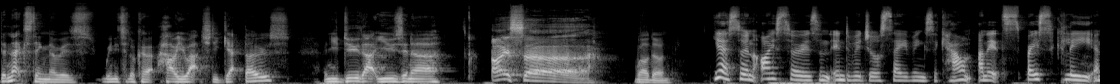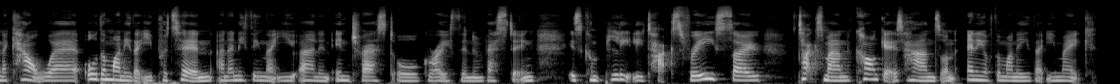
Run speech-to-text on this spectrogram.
The next thing, though, is we need to look at how you actually get those. And you do that using a ISA. Well done. Yeah, so an ISA is an individual savings account, and it's basically an account where all the money that you put in and anything that you earn in interest or growth in investing is completely tax free. So the taxman can't get his hands on any of the money that you make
